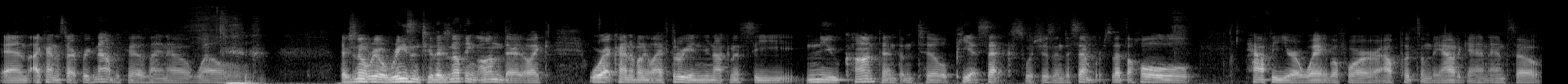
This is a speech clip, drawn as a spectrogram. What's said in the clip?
And I kind of start freaking out because I know well there's no real reason to. There's nothing on there. Like we're at Kind of Funny Live three, and you're not going to see new content until PSX, which is in December. So that's a whole half a year away before I'll put something out again. And so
